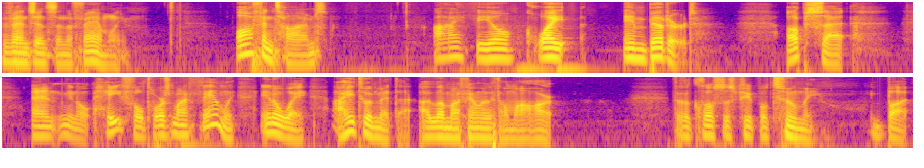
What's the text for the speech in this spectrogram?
vengeance in the family. Oftentimes, I feel quite embittered, upset, and, you know, hateful towards my family in a way. I hate to admit that. I love my family with all my heart. They're the closest people to me but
